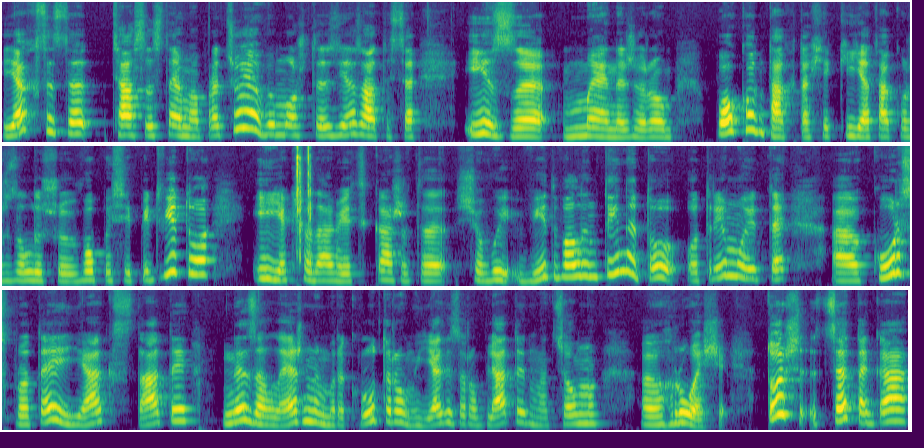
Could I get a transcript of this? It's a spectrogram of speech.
як ця система працює, ви можете зв'язатися із менеджером по контактах, які я також залишую в описі під відео. І якщо навіть скажете, що ви від Валентини, то отримуєте е, курс про те, як стати незалежним рекрутером, як заробляти на цьому е, гроші. Тож це така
